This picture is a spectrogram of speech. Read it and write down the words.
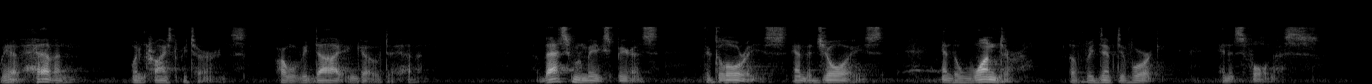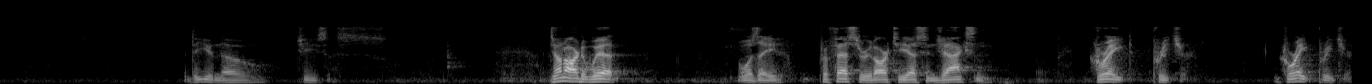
We have heaven when Christ returns, or when we die and go to heaven. That's when we experience the glories and the joys and the wonder of redemptive work in its fullness. Do you know Jesus? John R. DeWitt was a professor at RTS in Jackson. Great preacher. Great preacher.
